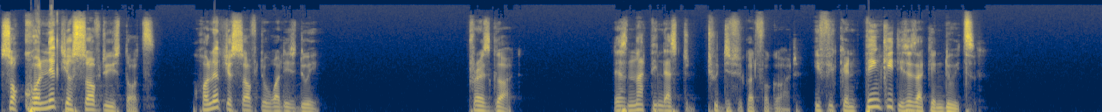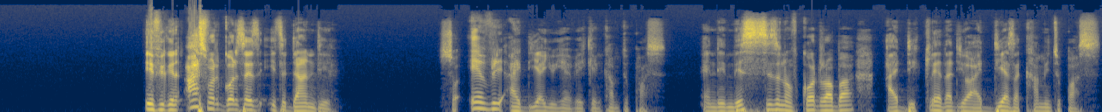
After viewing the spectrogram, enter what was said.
So connect yourself to his thoughts. Connect yourself to what he's doing. Praise God. There's nothing that's too, too difficult for God. If you can think it, He says, I can do it. If you can ask what God says, it's a done deal. So every idea you have, it can come to pass. And in this season of Kod Rabbah, I declare that your ideas are coming to pass.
